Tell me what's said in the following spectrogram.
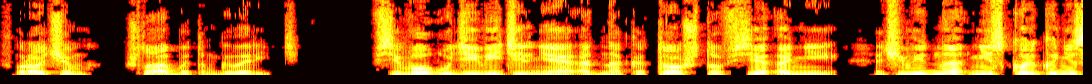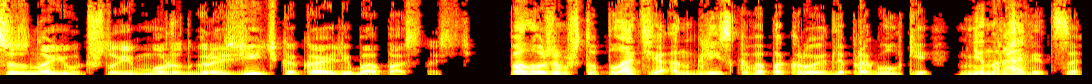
Впрочем, что об этом говорить? Всего удивительнее, однако, то, что все они, очевидно, нисколько не сознают, что им может грозить какая-либо опасность. Положим, что платье английского покроя для прогулки мне нравится,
